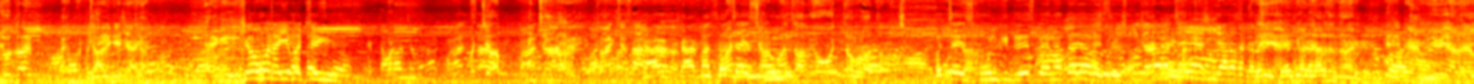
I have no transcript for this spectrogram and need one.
जो था चार के नीचे चार के नीचे क्या उम्र है ये बच्चे की? बच्चा स्कूल बच्चा। स्कूल की ड्रेस पहना था या वैसे? स्कूल था? नहीं, घर जा रहा था। फैमिली में आ रहा है।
